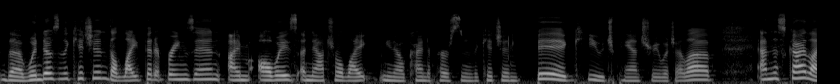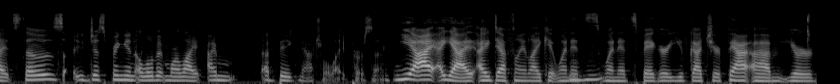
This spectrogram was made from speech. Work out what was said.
the windows in the kitchen, the light that it brings in. I'm always a natural light, you know, kind of person in the kitchen. Big, huge pantry, which I love, and the skylights. Those just bring in a little bit more light. I'm a big natural light person. yeah I, yeah I, I definitely like it when Mm-hmm. it's when it's bigger you've got your fa- um your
